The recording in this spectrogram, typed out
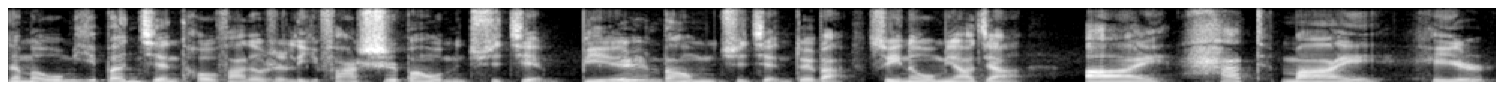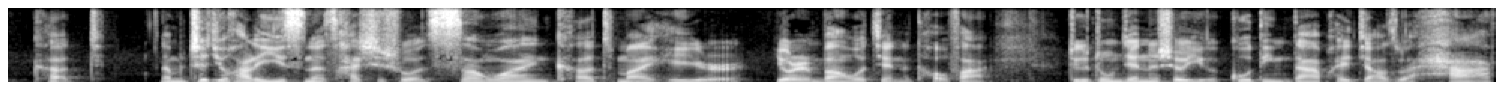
那么我们一般剪头发都是理发师帮我们去剪，别人帮我们去剪，对吧？所以呢，我们要讲 I had my hair cut。那么这句话的意思呢，才是说 Someone cut my hair，有人帮我剪的头发。这个中间呢是有一个固定搭配，叫做 have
